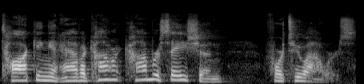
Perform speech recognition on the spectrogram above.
talking and have a conversation for two hours.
